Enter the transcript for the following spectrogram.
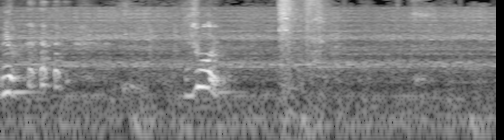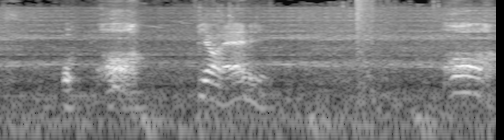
Юу? Юу? Би арай. Аа.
